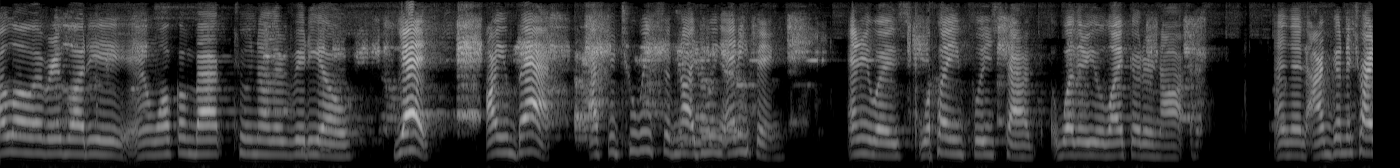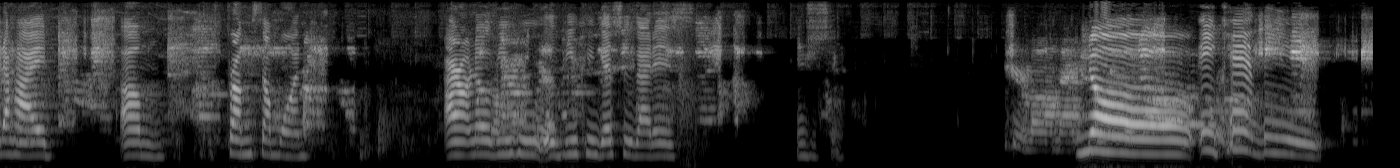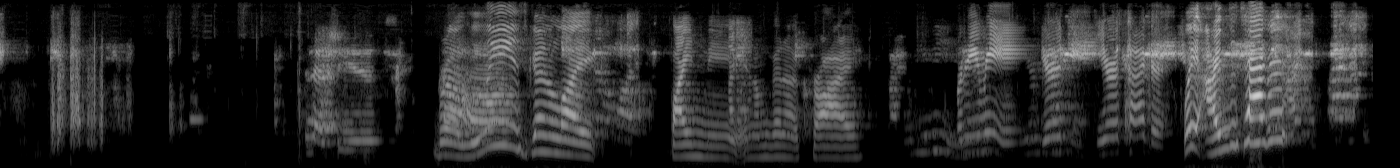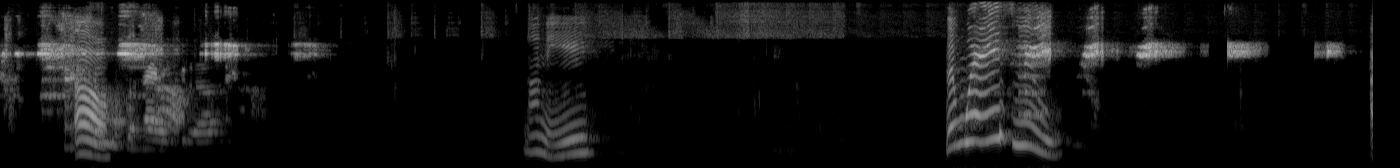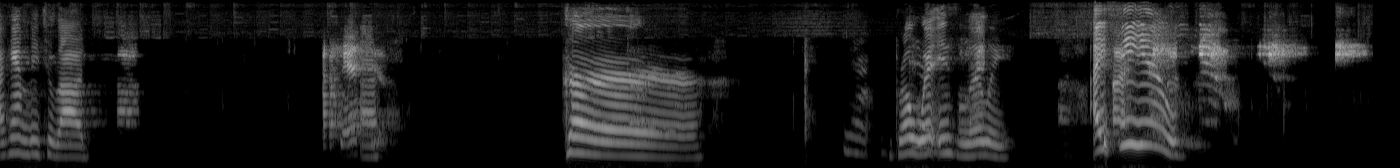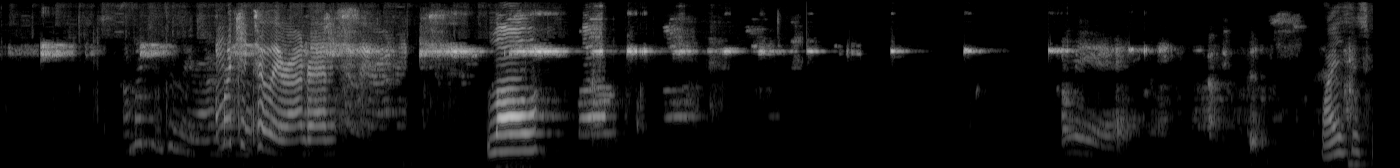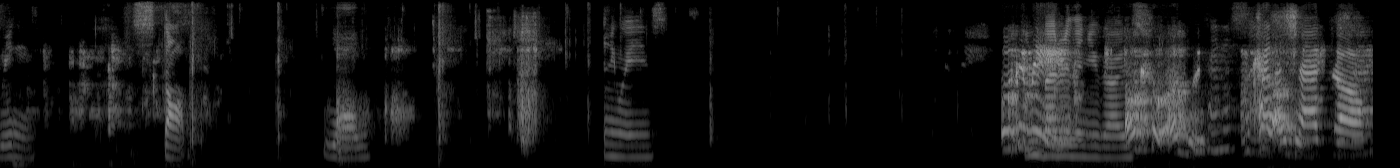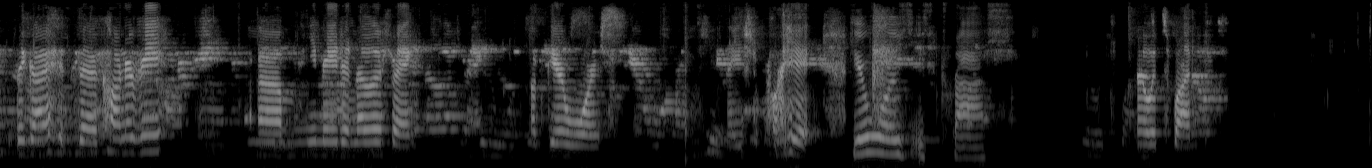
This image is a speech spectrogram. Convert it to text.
Hello everybody and welcome back to another video. Yes, I am back after two weeks of not doing anything. Anyways, we're playing freeze tag, whether you like it or not. And then I'm gonna try to hide um from someone. I don't know if you who if you can guess who that is. Interesting. It's your mom, actually. No, it can't be. Actually is. Bro, Lily is gonna like find me and I'm gonna cry. What do you mean? You're you're a tagger. Wait, I'm the tagger? Oh, Nani? Then where is he? I can't be too loud. Why can't you? Grrr. Bro, where is Lily? I see you. How much until the round ends? Lol. Why is this ringing? Stop. Lol. Anyways, Look at I'm me. better than you guys. I look so ugly. I'm kind of sad though. The guy, the Connor V, um, he made another thing of Gear Wars. I used to play it. Gear Wars is trash. No, it's fun.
